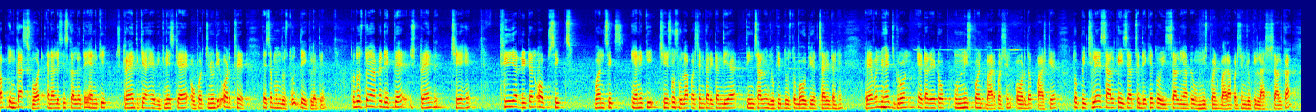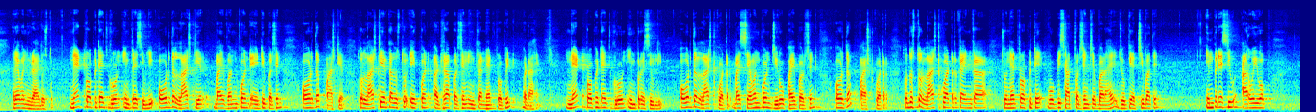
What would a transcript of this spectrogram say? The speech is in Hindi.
अब इनका स्वॉट एनालिसिस कर लेते हैं, यानी कि स्ट्रेंथ क्या है वीकनेस क्या है अपॉर्चुनिटी और थ्रेट ये सब हम दोस्तों देख लेते हैं। तो दोस्तों, यहाँ पे देखते हैं स्ट्रेंथ छः है। Three year return of six one six यानी कि छः सौ सोलह परसेंट का रिटर्न दिया है। तीन साल में जो कि दोस्तों बहुत ही अच्छा रिटर्न है। Revenue has grown at a rate of उन्नीस पॉइंट बारह percent over the past year तो पिछले साल के हिसाब से देखें तो इस साल यहाँ पे उन्नीस पॉइंट बारह परसेंट जो कि लास्ट साल का रेवेन्यू रहा है दोस्तों। Net profit has grown impressively over the last year by one point eighty percent over the past year तो लास्ट ईयर का दोस्तों एक पॉइंट अठारह परसेंट इनका नेट प्रॉफिट बढ़ा है। Net profit has grown impressively over the last quarter by 7.05 percent over the past quarter तो दोस्तों लास्ट क्वार्टर का इनका जो नेट प्रॉफिट है, वो भी सात परसेंट से बढ़ा है, जो कि अच्छी बात है। इम्प्रेसिव आर ऑफ़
